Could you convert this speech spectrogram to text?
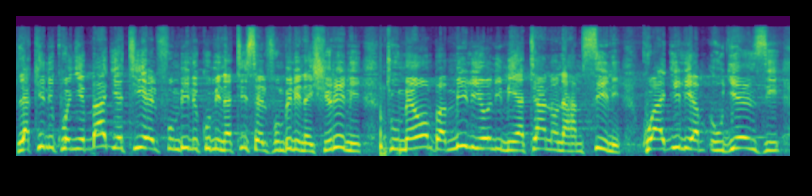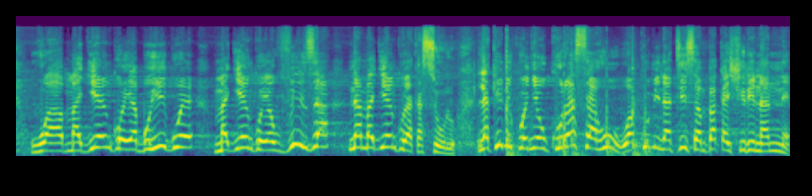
lakini kwenye bajeti ya 2019 2020 tumeomba milioni 550 kwa ajili ya ujenzi wa majengo ya Buhigwe, majengo ya Uvinza na majengo ya Kasulu, lakini kwenye ukurasa huu wa 19 mpaka 24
